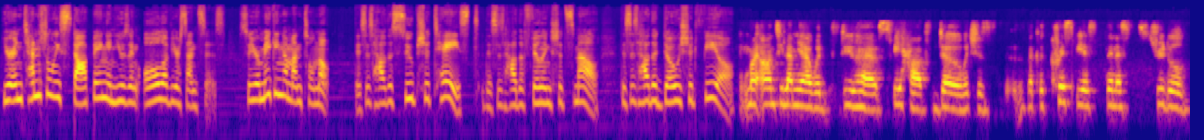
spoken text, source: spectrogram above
You're intentionally stopping and using all of your senses. So you're making a mental note. This is how the soup should taste. This is how the filling should smell. This is how the dough should feel. My auntie Lamia would do her svihav dough, which is like the crispiest, thinnest strudel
